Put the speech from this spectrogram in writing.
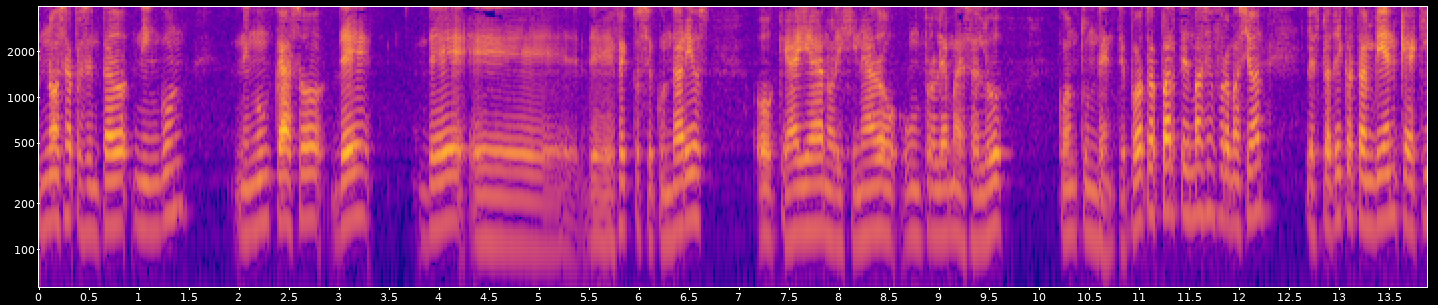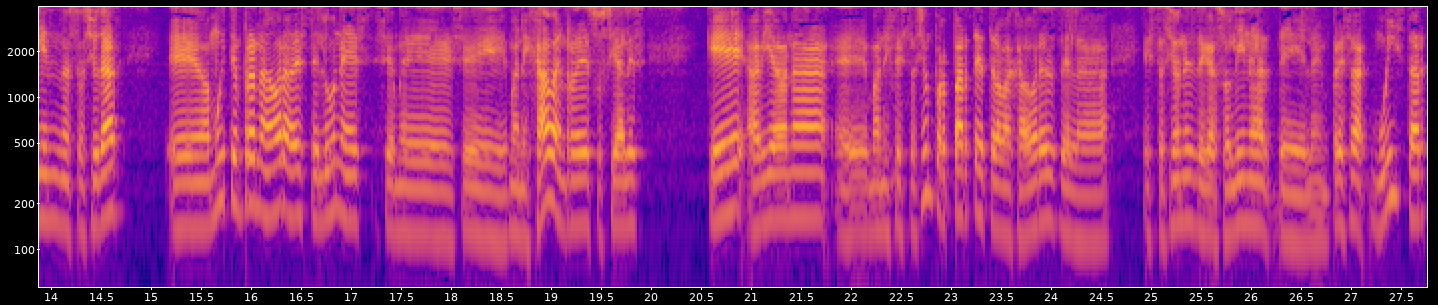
no se ha presentado ningún, ningún caso de de, de, efectos secundarios o que hayan originado un problema de salud contundente. Por otra parte, más información, les platico también que aquí en nuestra ciudad, eh, a muy temprana hora de este lunes, se, me, se manejaba en redes sociales que había una eh, manifestación por parte de trabajadores de las estaciones de gasolina de la empresa Winstar,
